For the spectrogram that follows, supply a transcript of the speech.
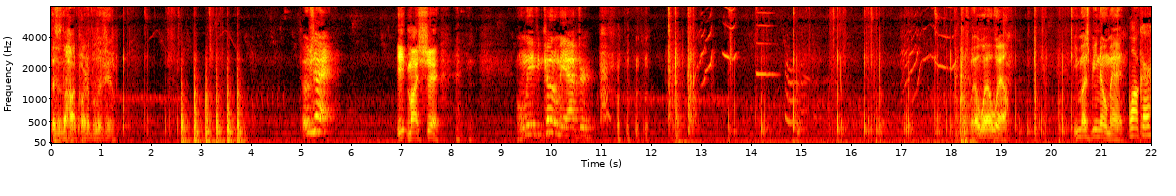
This is the hot part of Bolivia. Who's that? Eat my shit. Only if you cuddle me after. well, well, well. You must be Nomad. Walker,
